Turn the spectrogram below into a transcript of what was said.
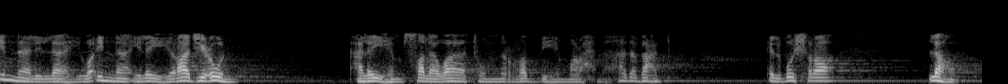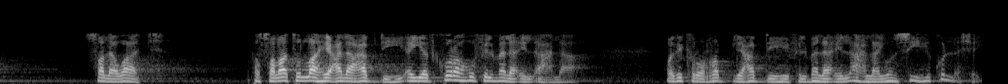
إنا لله وإنا إليه راجعون. عليهم صلوات من ربهم ورحمة. هذا بعد البشرى لهم صلوات. فصلاة الله على عبده أن يذكره في الملأ الأعلى. وذكر الرب لعبده في الملأ الأعلى ينسيه كل شيء.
